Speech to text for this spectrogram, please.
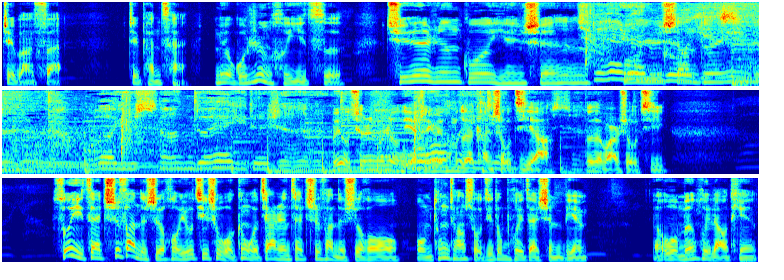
这碗饭、这盘菜没有过任何一次确认过眼神。我遇上对的人，我遇上对的人，没有确认过任何眼神，因为他们都在看手机啊，都在玩手机。所以在吃饭的时候，尤其是我跟我家人在吃饭的时候，我们通常手机都不会在身边，呃，我们会聊天，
